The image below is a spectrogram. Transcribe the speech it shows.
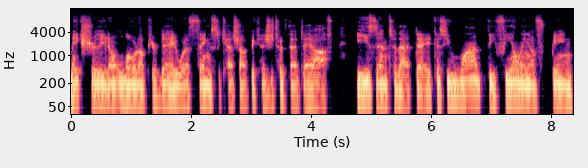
make sure that you don't load up your day with things to catch up because you took that day off. Ease into that day because you want the feeling of being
